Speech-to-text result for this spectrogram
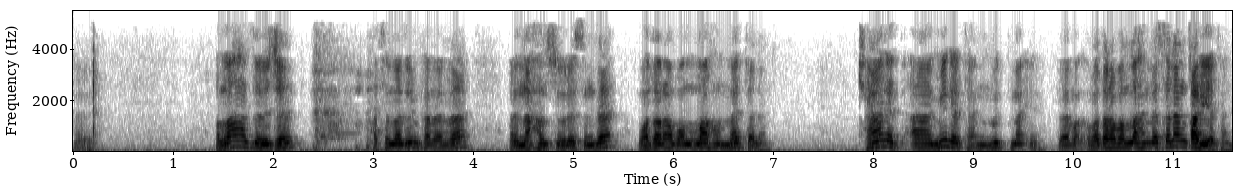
Evet. Allah Azze ve Celle hatırladığım kadarıyla e, Nahl suresinde وَضَرَبَ اللّٰهُ مَثَلًا kânet âmineten mutmain ve vadaraballahu meselen kariyeten.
